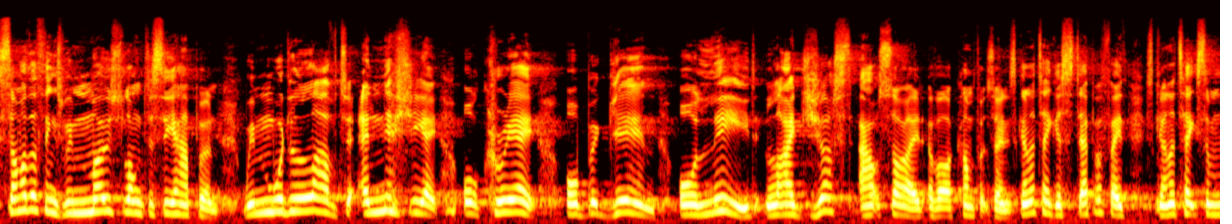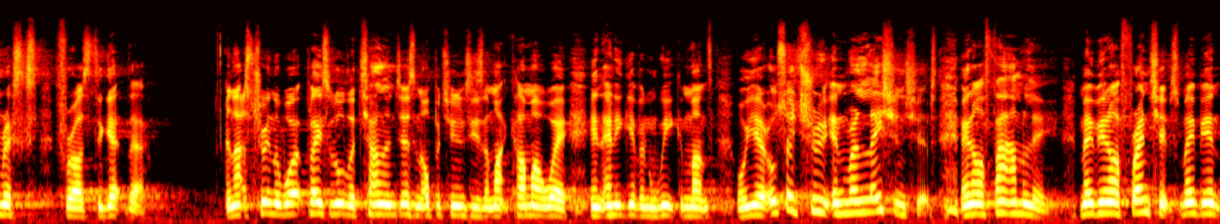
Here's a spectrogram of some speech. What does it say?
Some of the things we most long to see happen, we would love to initiate or create or begin or lead, lie just outside of our comfort zone. It's going to take a step of faith, it's going to take some risks for us to get there. And that's true in the workplace with all the challenges and opportunities that might come our way in any given week, month, or year. Also true in relationships, in our family, maybe in our friendships, maybe in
